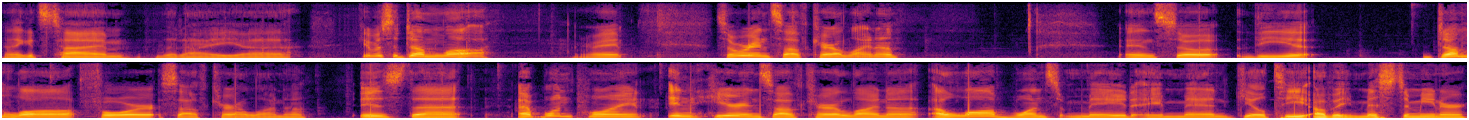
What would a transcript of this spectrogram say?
I think it's time that I uh, give us a dumb law. All right. So we're in South Carolina. And so the dumb law for South Carolina is that at one point in here in South Carolina, a law once made a man guilty of a misdemeanor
